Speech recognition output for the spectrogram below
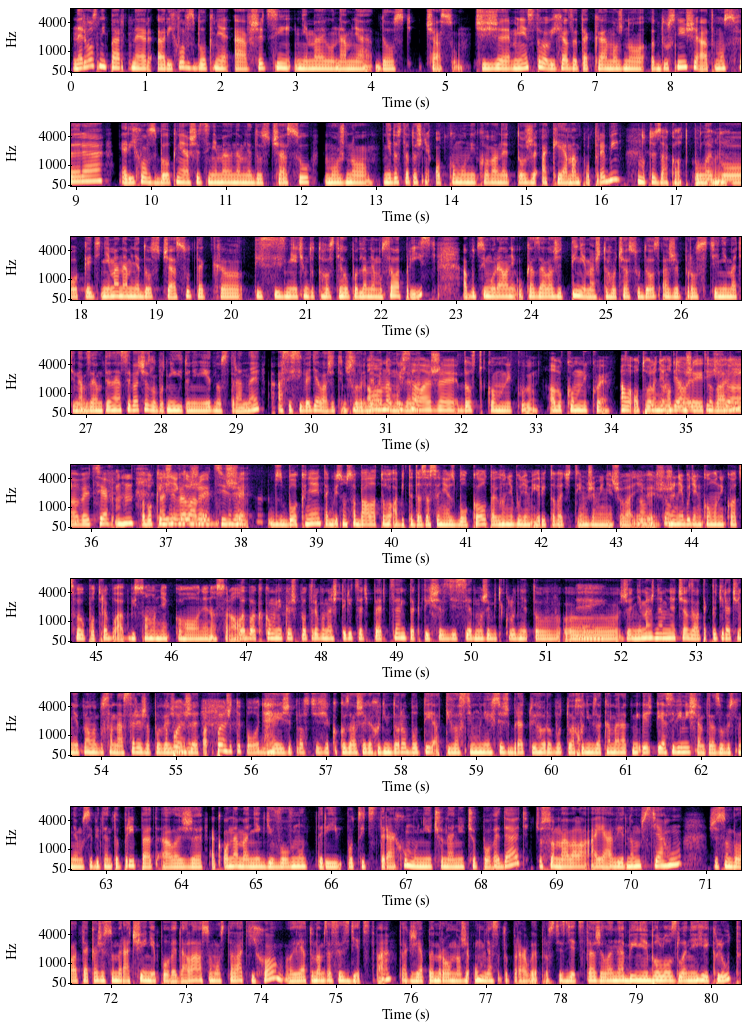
nervózny partner rýchlo vzblkne a všetci nemajú na mňa dosť času. Čiže mne z toho vychádza taká možno dusnejšia atmosféra, rýchlo vzblkne a všetci nemajú na mňa dosť času, možno nedostatočne odkomunikované to, že aké ja mám potreby, No to je základ. podľa mňa. lebo keď nemá na mňa dosť času, tak eh, ty si s niečím do toho vzťahu podľa mňa musela prísť a buď si mu reálne ukázala, že ty nemáš toho času dosť a že proste nemáte navzájom ten na seba čas, lebo nikdy to nie je jednostranné a asi si vedela, že ten človek, dajme ona tomu, že má... že dosť komunikujú, alebo komunikuje. Ale otvorene o tom, že jej to vadí? uh, veciach. Mhm. Lebo keď a niekto, veľa že, vecí, že... že... vzblkne, tak by som sa bála toho, aby teda zase nevzblkol, tak ho nebudem iritovať tým, že mi niečo vadí, No, vieš. to- Že nebudem komunikovať svoju potrebu, aby som niekoho nenasrala. Lebo ak komunikuješ potrebu na 40%, tak tých 60 môže byť kľudne to, uh, že nemáš na mňa čas, ale tak to ti radšej nepoviem, lebo sa nasereš a povieš, poviem, mu, že, že, poviem, že to je pohode. Hej, že proste, že koko zášek ja chodím do roboty a ty vlastne mu nechceš brať tú jeho robotu a chodím za kamarátmi. Vieš, ja si vymýšľam teraz, vôbec to nemusí byť tento prípad, ale že ak ona má niekde vo vnútri pocit strachu mu niečo na niečo povedať, čo som mávala aj ja v jednom vzťahu, že som bola taká, že som radšej nepovedala a som ostala ticho, ja to mám zase z detstva, takže ja poviem rovno, že u mňa sa to pravuje proste z detstva, že len aby nebolo zle, nech je kľud,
